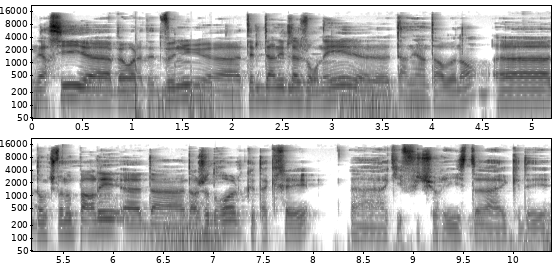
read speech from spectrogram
merci euh, ben, voilà d'être venu. Euh, T'es le dernier de la journée, euh, dernier intervenant. Euh, donc tu vas nous parler euh, d'un jeu de rôle que t'as créé, euh, qui est futuriste, avec des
